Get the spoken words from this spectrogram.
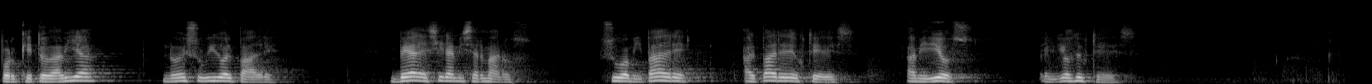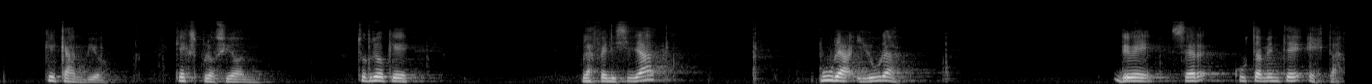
Porque todavía no he subido al Padre. Ve a decir a mis hermanos, subo a mi Padre, al Padre de ustedes, a mi Dios, el Dios de ustedes. Qué cambio, qué explosión. Yo creo que la felicidad pura y dura debe ser justamente esta,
